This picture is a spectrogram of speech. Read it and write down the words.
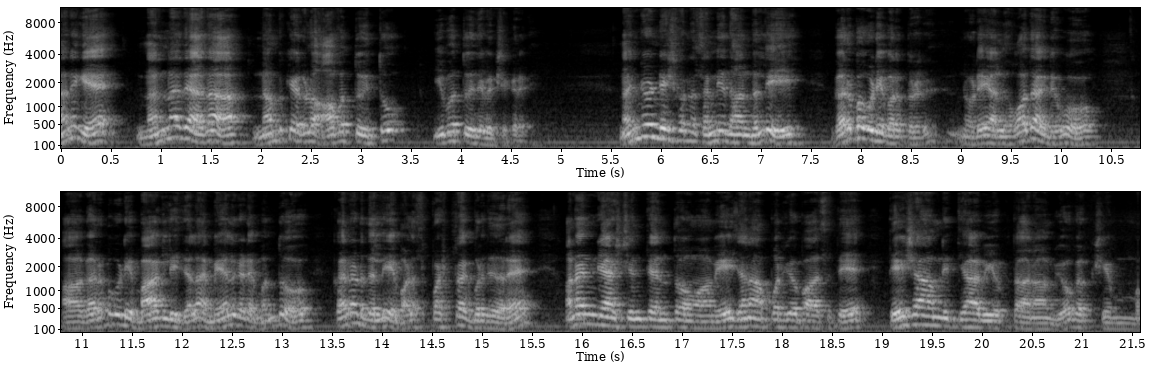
ನನಗೆ ನನ್ನದೇ ಆದ ನಂಬಿಕೆಗಳು ಆವತ್ತು ಇತ್ತು, ಇವತ್ತು ಇದೆ ವೀಕ್ಷಕರೇ. ನಂಜುಂಡೇಶ್ವರನ ಸನ್ನಿಧಾನದಲ್ಲಿ ಗರ್ಭಗುಡಿ ಬರುತ್ತೆ ನೋಡಿ ಅಲ್ಲಿ ಹೋದಾಗ ನೀವು ಆ ಗರ್ಭಗುಡಿ ಬಾಗಿಲಿದೆಯಲ್ಲ ಮೇಲ್ಗಡೆ ಬಂದು ಕನ್ನಡದಲ್ಲಿ ಬಹಳ ಸ್ಪಷ್ಟವಾಗಿ ಬರೆದಿದ್ದಾರೆ. ಅನನ್ಯಾಶ್ಚಿಂತ್ಯಂತೋ ಮಾಂ ಏ ಜನ ಪರ್ಯೋಪಾಸತೆ, ತೇಷಾಂ ನಿತ್ಯಾಭಿಯುಕ್ತಾನಾಂ ಯೋಗಕ್ಷೇಮ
